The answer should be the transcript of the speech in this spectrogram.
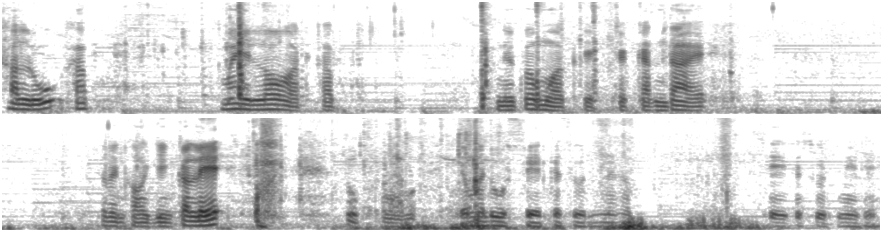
ทะลุครับ ไม่รอดครับนึกว่าหมวกเหล็กจะกันได้ถ้าเป็นของจริงก็เละโอ้โหเดี๋ยวมาดูเศษกระสุนนะครับ เศษกระสุนมีเลย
